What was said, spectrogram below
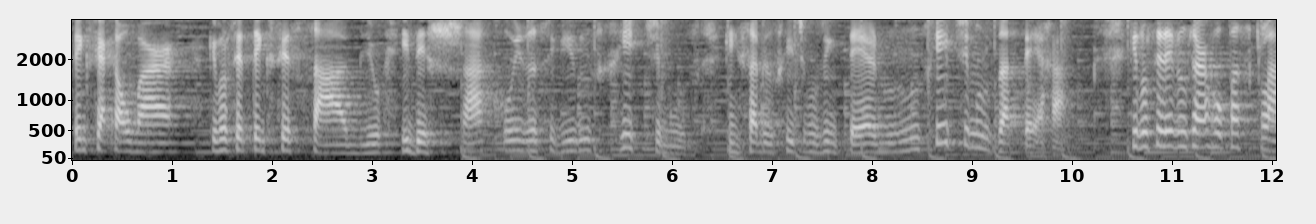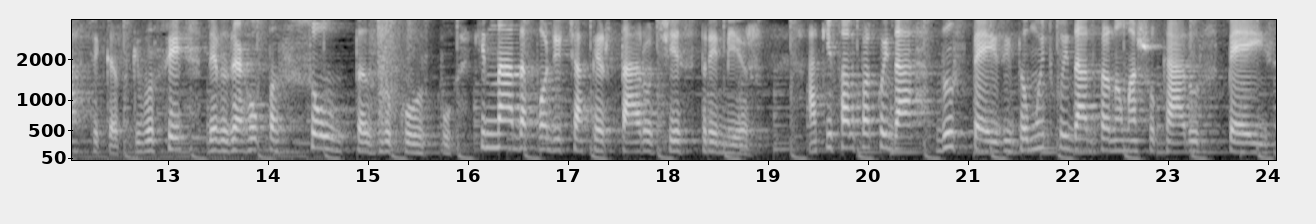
tem que se acalmar, que você tem que ser sábio e deixar a coisa seguir os ritmos. Quem sabe os ritmos internos, os ritmos da terra. Que você deve usar roupas clássicas, que você deve usar roupas soltas no corpo, que nada pode te apertar ou te espremer Aqui falo para cuidar dos pés, então muito cuidado para não machucar os pés,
